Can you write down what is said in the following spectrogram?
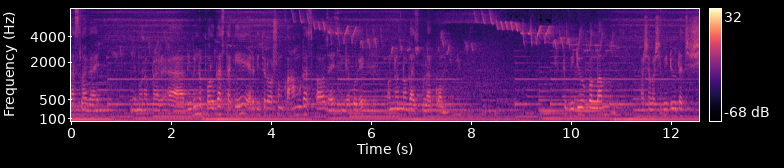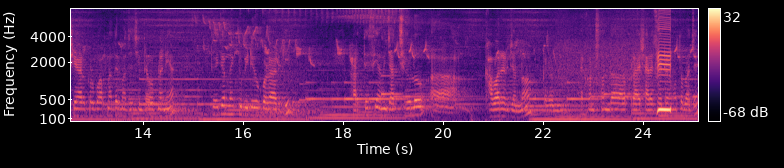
গাছ লাগায়, যেমন আপনার বিভিন্ন ফল গাছ থাকে, এর ভিতরে অসংখ্য আম গাছ পাওয়া যায় সিঙ্গাপুরে, অন্যান্য গাছগুলা কম। একটু ভিডিও করলাম, পাশাপাশি ভিডিওটা শেয়ার করব আপনাদের মাঝে চিন্তা ভাবনা নিয়ে। তো এই জন্য একটু ভিডিও করা আর কি। হাঁটতেছি, আমি যাচ্ছি হলো খাবারের জন্য, কারণ এখন সন্ধ্যা প্রায় সাড়ে ছটার মতো বাজে।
